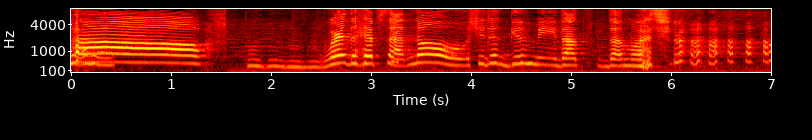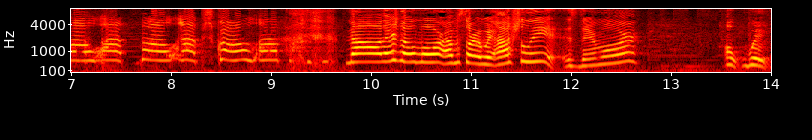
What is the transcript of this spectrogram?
Wow. Where are the hips at? No, she didn't give me that that much. Scroll up, scroll up, scroll up. no, there's no more. I'm sorry. Wait, actually, is there more? Oh wait.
